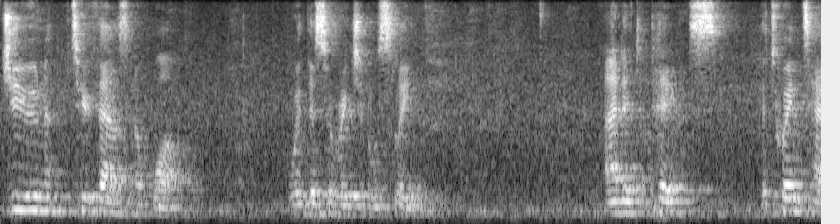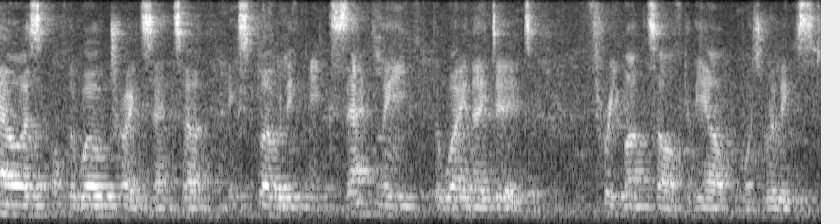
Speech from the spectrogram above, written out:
June 2001 with this original sleeve. And it depicts the Twin Towers of the World Trade Center exploding exactly the way they did three months after the album was released.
